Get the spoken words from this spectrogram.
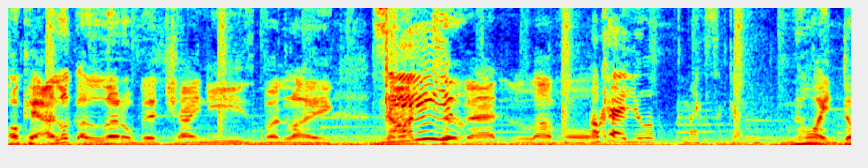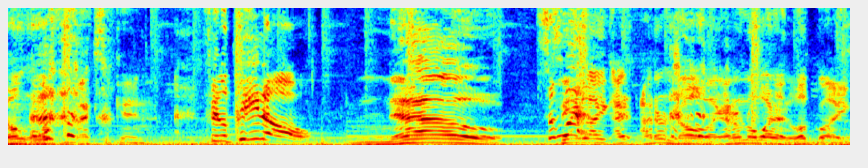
Okay, I look a little bit Chinese, but like not See, to you- that level. Okay, you look Mexican. No, I don't look Mexican. Filipino! No. So See, what? like I, I don't know, like I don't know what I look like.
